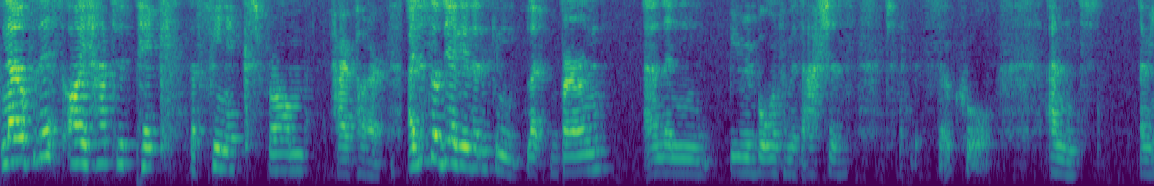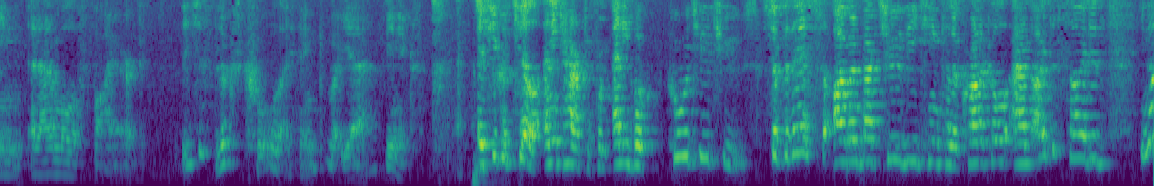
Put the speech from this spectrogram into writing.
Now for this I had to pick the phoenix from Harry Potter. I just love the idea that it can like burn and then be reborn from its ashes. I just think it's so cool. And I mean, an animal of fire, it just looks cool, I think. But yeah, Phoenix. If you could kill any character from any book, who would you choose? So for this, I went back to the Kingkiller Chronicle and I decided, you know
